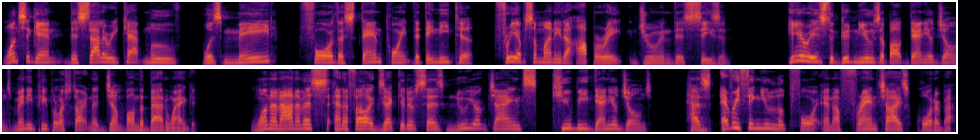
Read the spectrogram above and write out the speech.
Once again, this salary cap move was made for the standpoint that they need to free up some money to operate during this season. Here is the good news about Daniel Jones. Many people are starting to jump on the bandwagon. One anonymous NFL executive says New York Giants QB Daniel Jones has everything you look for in a franchise quarterback.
